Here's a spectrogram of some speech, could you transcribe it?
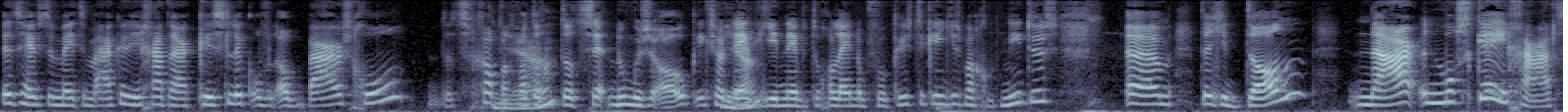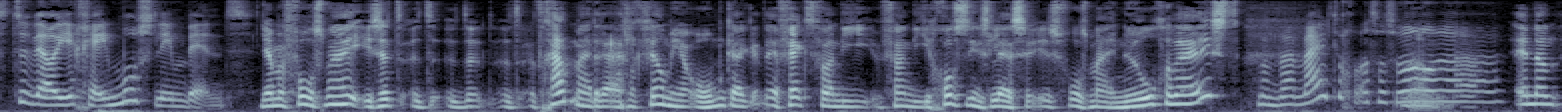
Het heeft ermee te maken, je gaat naar een christelijk of een openbare school. Dat is grappig, Ja. want dat, dat noemen ze ook. Ik zou Ja. denken, je neemt het toch alleen op voor christenkindjes, maar goed, niet dus. Ehm, dat je dan naar een moskee gaat, terwijl je geen moslim bent. Ja, maar volgens mij is het, het, het, het, het gaat mij er eigenlijk veel meer om. Kijk, het effect van die, van die godsdienstlessen is volgens mij nul geweest. Maar bij mij toch, het was wel... Nou, eh, En dan,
